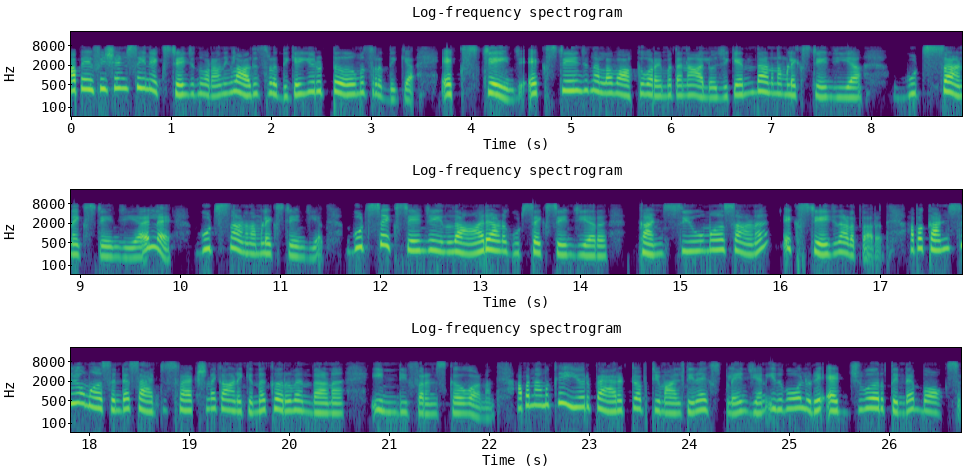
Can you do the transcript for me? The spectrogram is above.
അപ്പൊ എഫിഷ്യൻസി ഇൻ എക്സ്ചേഞ്ച് എന്ന് പറഞ്ഞാൽ നിങ്ങൾ ആദ്യം ശ്രദ്ധിക്കുക ഈ ഒരു ടേം ശ്രദ്ധിക്കുക. എക്സ്ചേഞ്ച് എക്സ്ചേഞ്ച് എന്നുള്ള വാക്ക് പറയുമ്പോൾ തന്നെ ആലോചിക്കുക. എന്താണ് നമ്മൾ എക്സ്ചേഞ്ച് ചെയ്യുക? ഗുഡ്സ് ആണ് എക്സ്ചേഞ്ച് ചെയ്യുക അല്ലേ? ഗുഡ്സ് ആണ് നമ്മൾ എക്സ്ചേഞ്ച് ചെയ്യുക. ഗുഡ്സ് എക്സ്ചേഞ്ച് ചെയ്യുന്നത് ആരാണ് ഗുഡ്സ് എക്സ്ചേഞ്ച് ചെയ്യാറ്? കൺസ്യൂമേഴ്സ് ആണ് എക്സ്ചേഞ്ച് നടത്താറ്. അപ്പൊ കൺസ്യൂമേഴ്സിന്റെ സാറ്റിസ്ഫാക്ഷനെ കാണിക്കുന്ന കെർവ് എന്താണ്? ഇൻഡിഫറൻസ് കെർവ് ആണ്. അപ്പൊ നമുക്ക് ഈ ഒരു പാരറ്റ് ഒപ്റ്റിമാലിറ്റിനെ എക്സ്പ്ലെയിൻ ചെയ്യാൻ ഇതുപോലൊരു എഡ്ജ്വർത്തിന്റെ ബോക്സ്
